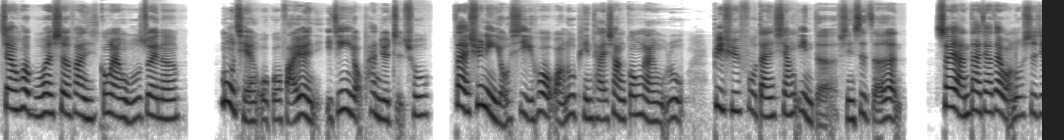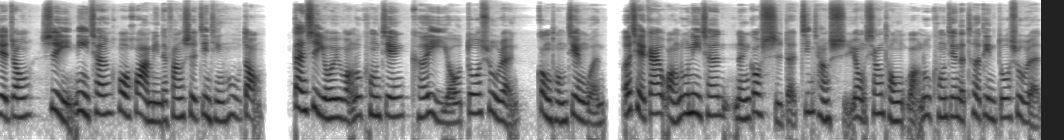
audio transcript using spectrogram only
这样会不会涉犯公然侮辱罪呢？目前我国法院已经有判决指出。在虚拟游戏或网络平台上公然侮辱，必须负担相应的刑事责任。虽然大家在网络世界中是以昵称或化名的方式进行互动，但是由于网络空间可以由多数人共同见闻，而且该网络昵称能够使得经常使用相同网络空间的特定多数人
